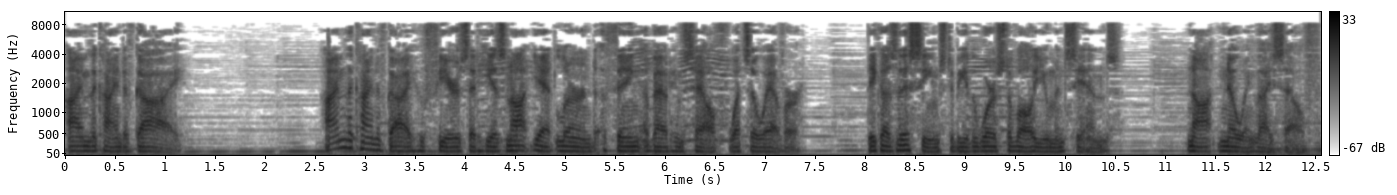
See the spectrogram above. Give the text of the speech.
I'm the kind of guy. I'm the kind of guy who fears that he has not yet learned a thing about himself whatsoever, because this seems to be the worst of all human sins, not knowing thyself.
